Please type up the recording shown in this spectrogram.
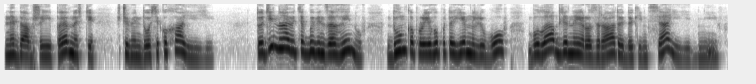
не давши їй певності, що він досі кохає її. Тоді, навіть якби він загинув, думка про його потаємну любов була б для неї розрадою до кінця її днів.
